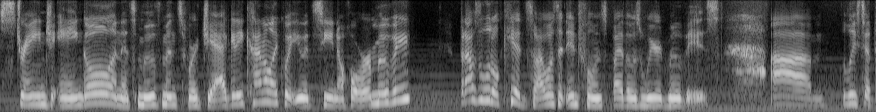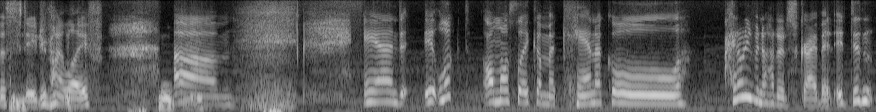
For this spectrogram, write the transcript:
strange angle, and its movements were jaggedy, kind of like what you would see in a horror movie. But I was a little kid, so I wasn't influenced by those weird movies, um, at least at this stage of my life. Okay. Um, and it looked almost like a mechanical. I don't even know how to describe it. It didn't.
